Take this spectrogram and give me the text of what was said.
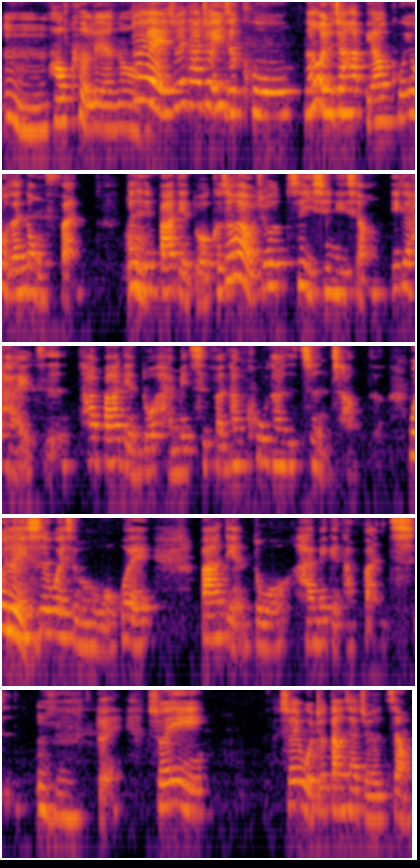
嗯，好可怜哦。对，所以他就一直哭，然后我就叫他不要哭，因为我在弄饭。那已经八点多，可是后来我就自己心里想，一个孩子他八点多还没吃饭，他哭他是正常的。问题是为什么我会？八点多还没给他饭吃，嗯哼，对，所以，所以我就当下觉得这样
